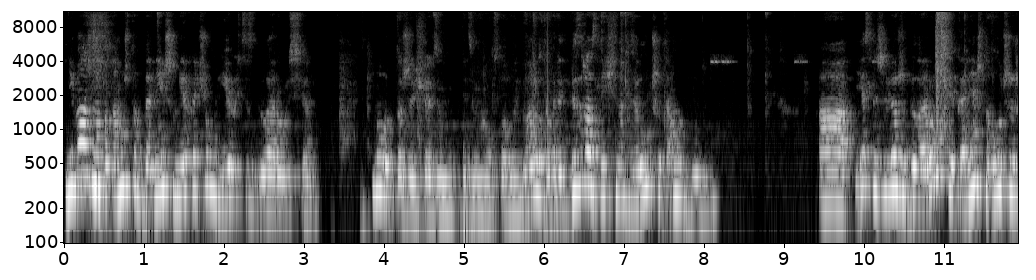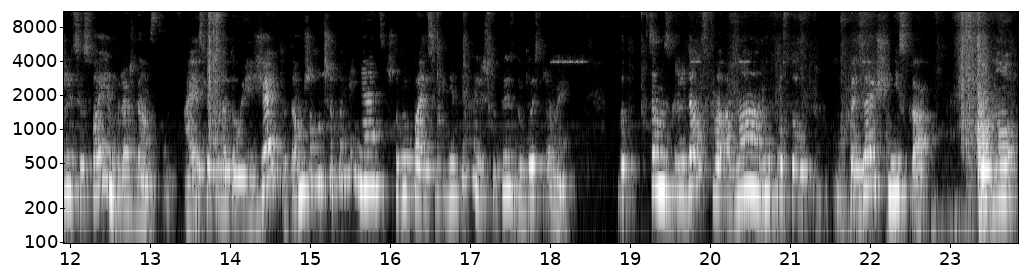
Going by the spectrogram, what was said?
Неважно, потому что в дальнейшем я хочу уехать из Беларуси. Ну, вот тоже еще один, видимо, условный белорус говорит, безразлично, где лучше, там и буду. А если живешь в Беларуси, конечно, лучше жить со своим гражданством. А если куда-то уезжать, то там уже лучше поменять, чтобы пальцами не тыкали, что ты из другой страны. Вот ценность гражданства, она ну, просто ускользающе низка. Но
